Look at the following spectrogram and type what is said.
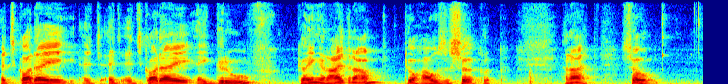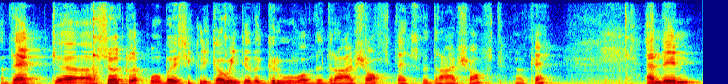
it's got a it, it, it's got a, a groove going right around to house a circlip. Right. So that uh, circlip will basically go into the groove of the drive shaft. That's the drive shaft, okay? And then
